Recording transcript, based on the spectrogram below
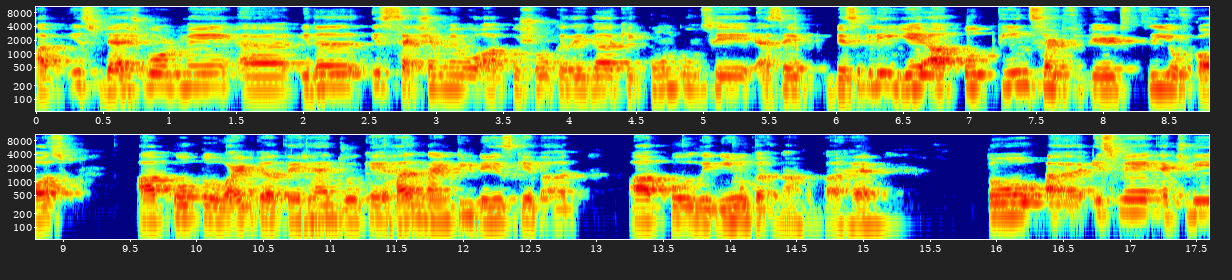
अब इस डैशबोर्ड में इधर इस सेक्शन में वो आपको शो करेगा कि कौन कौन से ऐसे बेसिकली ये आपको तीन सर्टिफिकेट फ्री ऑफ़ कॉस्ट आपको प्रोवाइड करते हैं जो कि हर 90 डेज़ के बाद आपको रिन्यू करना होता है। तो इसमें एक्चुअली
